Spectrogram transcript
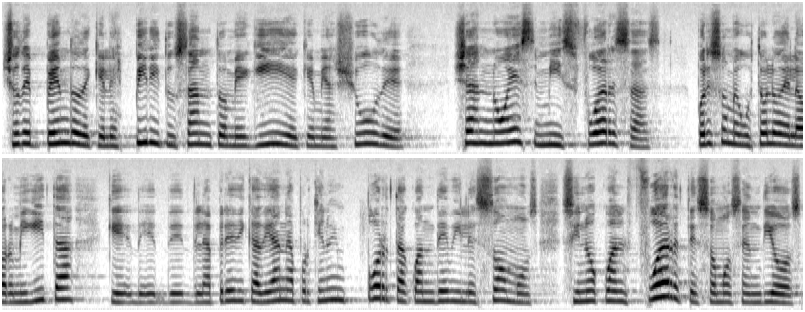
yo dependo de que el Espíritu Santo me guíe, que me ayude. Ya no es mis fuerzas, por eso me gustó lo de la hormiguita que de, la prédica de Ana, porque no importa cuán débiles somos, sino cuán fuertes somos en Dios,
